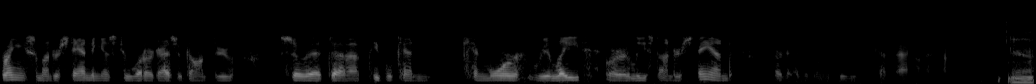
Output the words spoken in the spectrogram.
bringing some understanding as to what our guys have gone through, so that uh, people can can more relate or at least understand our guys are going through, we can cut back on that number. Yeah.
